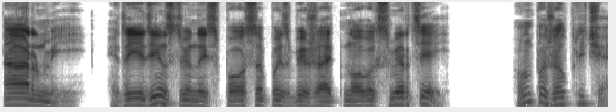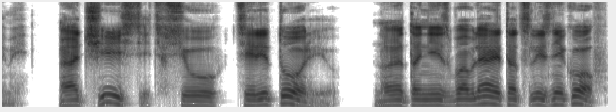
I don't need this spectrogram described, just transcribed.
армии. Это единственный способ избежать новых смертей». Он пожал плечами. «Очистить всю территорию. Но это не избавляет от слизняков»,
